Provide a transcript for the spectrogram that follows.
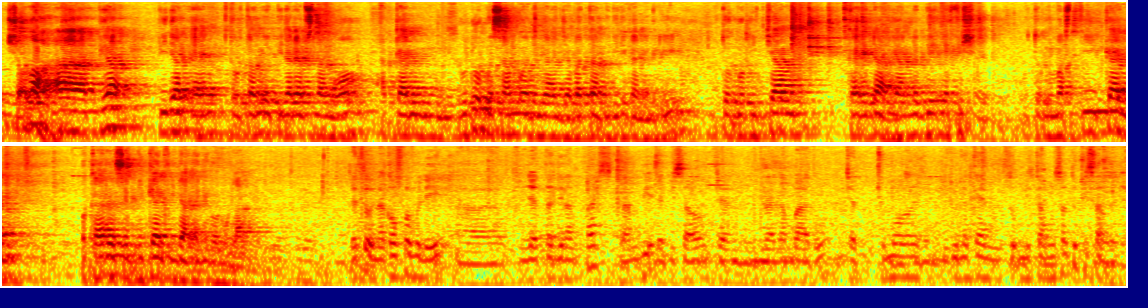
InsyaAllah uh, pihak PDRM, terutama PDRM Selangor akan duduk bersama dengan Jabatan Pendidikan Negeri untuk berbincang kaedah yang lebih efisien untuk memastikan perkara sedemikian tidak lagi berulang. Datuk nak confirm balik uh, senjata dirampas kerambit dan pisau macam dalam gambar tu macam cuma digunakan untuk menikam musuh tu pisau saja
